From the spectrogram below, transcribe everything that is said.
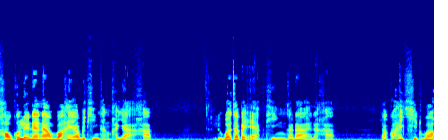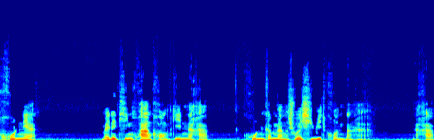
เขาก็เลยแนะนำว่าให้เอาไปทิ้งถังขยะครับ หรือว่าจะไปแอบทิ้งก็ได้นะครับ แล้วก็ให้คิดว่าคุณเนี่ย ไม่ได้ทิ้งขว้างของกินนะครับ คุณกำลังช่วยชีวิตคนต่างหากนะครับ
